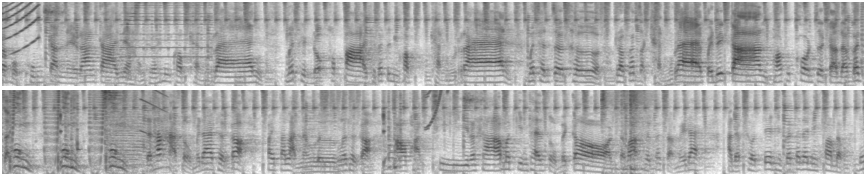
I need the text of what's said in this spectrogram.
ระบบภูมิกันในร่างกายเนี่ยของเธอให้มีความแข็งแรง เมื่อถึงดกเข้าไปเธอก็จะมีความแข็งแรง เมื่อฉันเจอเธอ เราก็จะแข็งแรงไปด้วยกัน เพราะทุกคนเจอกันแล้วก็จะพุ่งพุ่งพุ่งแต่ถ้าหาโสมไม่ได้เธอก็ไปตลาดนางเลิงแล้วเธอก็เอาผักชีนะคะ มากินแทนโสมไปก่อน แต่ว่าเธอก็จะไม่ได้อะดัปโทเจนก็จะได้มีความแบบได้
